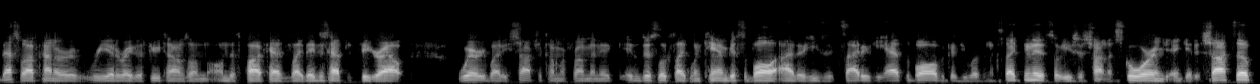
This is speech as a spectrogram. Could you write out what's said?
that's what I've kind of reiterated a few times on on this podcast. Is like they just have to figure out where everybody's shots are coming from, and it, it just looks like when Cam gets the ball, either he's excited he has the ball because he wasn't expecting it, so he's just trying to score and, and get his shots up,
